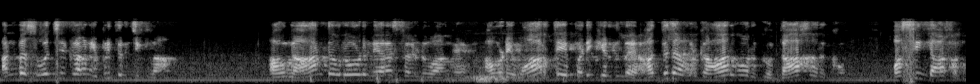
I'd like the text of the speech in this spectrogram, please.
அன்பை சுவைச்சிருக்காங்கன்னு எப்படி தெரிஞ்சுக்கலாம்? அவங்க ஆண்டவரோடு நேரம் செலவிடுவாங்க. அவருடைய வார்த்தையை படிக்கிறதுல அதுல அவங்களுக்கு ஆர்வம் இருக்கும் தாகம் இருக்கும். பசி தாகம்.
